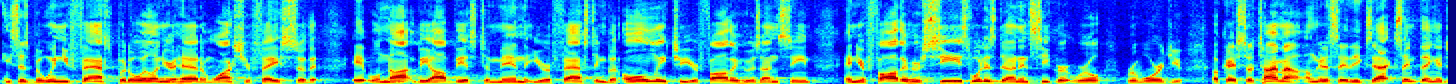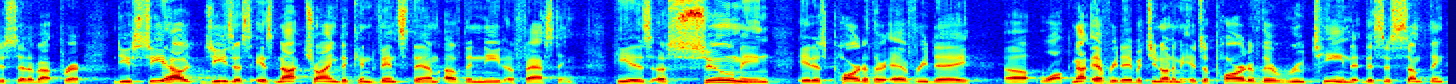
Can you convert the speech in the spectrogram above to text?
he says, But when you fast, put oil on your head and wash your face so that it will not be obvious to men that you are fasting, but only to your Father who is unseen. And your Father who sees what is done in secret will reward you. Okay, so time out. I'm going to say the exact same thing I just said about prayer. Do you see how Jesus is not trying to convince them of the need of fasting? He is assuming it is part of their everyday uh, walk. Not every day, but you know what I mean. It's a part of their routine that this is something.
